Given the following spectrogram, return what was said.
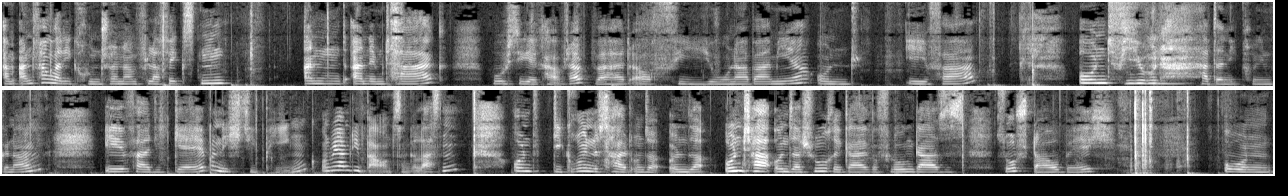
am Anfang war die grün schon am fluffigsten. An, an dem Tag, wo ich sie gekauft habe, war halt auch Fiona bei mir und Eva. Und Fiona hat dann die grün genommen. Eva die gelbe, nicht die pink. Und wir haben die bouncen gelassen. Und die grün ist halt unser, unser, unter unser Schuhregal geflogen. Da ist es so staubig. Und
